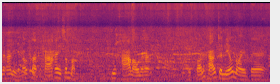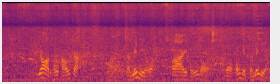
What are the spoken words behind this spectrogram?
นะฮะนี่เราตัดขาให้สำหรับลูกค้าเรานะฮะเห็ดขอนขาวจะเหนียวหน่อย แต่ยอดของเขาจะาจะไม่เหนียวอะปลายของดอกดอกของเห็ดจะไม่เหนียว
